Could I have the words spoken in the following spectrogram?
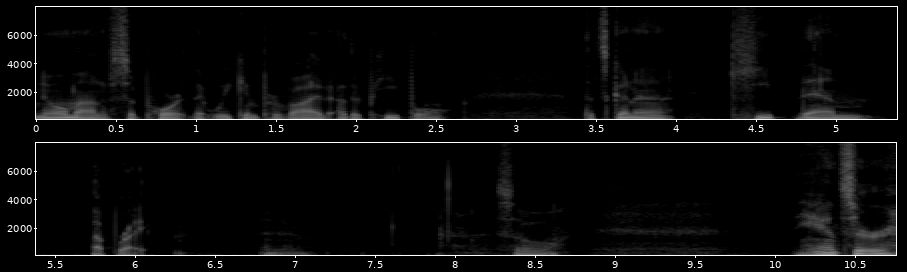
no amount of support that we can provide other people that's going to keep them upright. So the answer,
